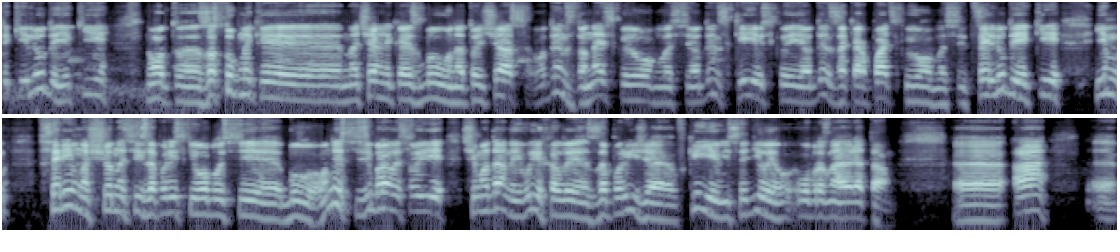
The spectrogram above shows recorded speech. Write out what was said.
такі люди, які ну от е, заступники е, начальника СБУ на той час, один з Донецької області, один з Київської, один з Закарпатської області. Це люди, які їм все рівно, що на цій Запорізькій області було. Вони зібрали свої чемодани і виїхали з Запоріжжя в Київ і сиділи, образно говоря, там. Е, а е,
